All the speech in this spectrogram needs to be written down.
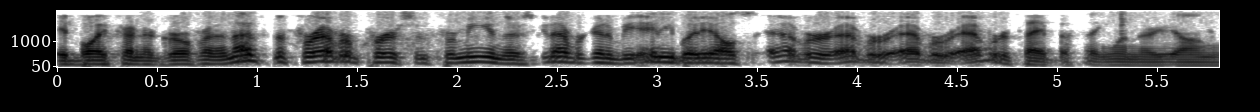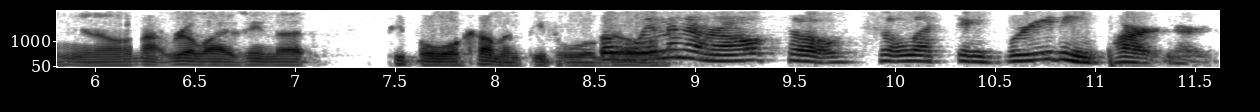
a boyfriend or girlfriend, and that's the forever person for me, and there's never going to be anybody else ever, ever, ever, ever type of thing when they're young, you know, not realizing that people will come and people will But go. But women are also selecting breeding partners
